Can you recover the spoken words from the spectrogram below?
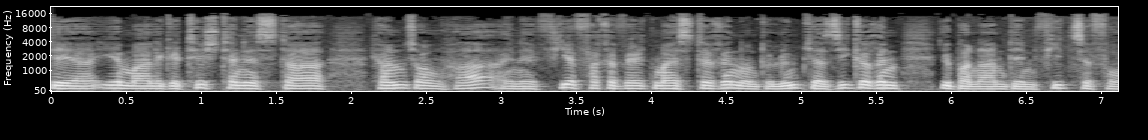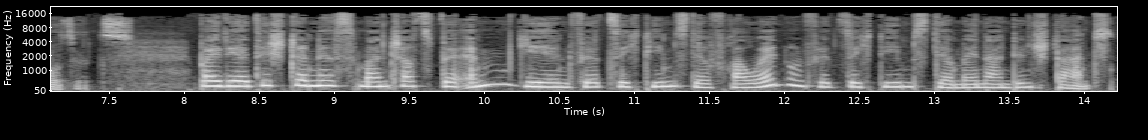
Der ehemalige Tischtennisstar Hyun Jong-ha, eine vierfache Weltmeisterin und Olympiasiegerin, übernahm den Vizevorsitz. Bei der Tischtennis-Mannschafts-WM gehen 40 Teams der Frauen und 40 Teams der Männer an den Start.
